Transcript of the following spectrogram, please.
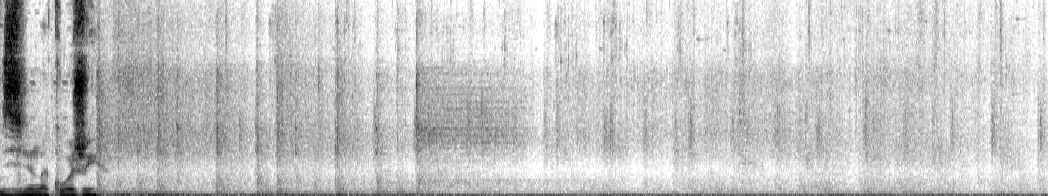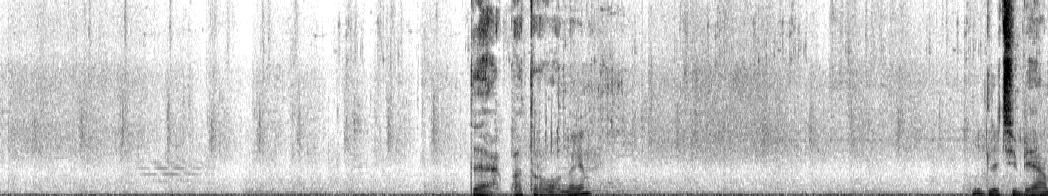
Зеленокожий. Для тебя.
